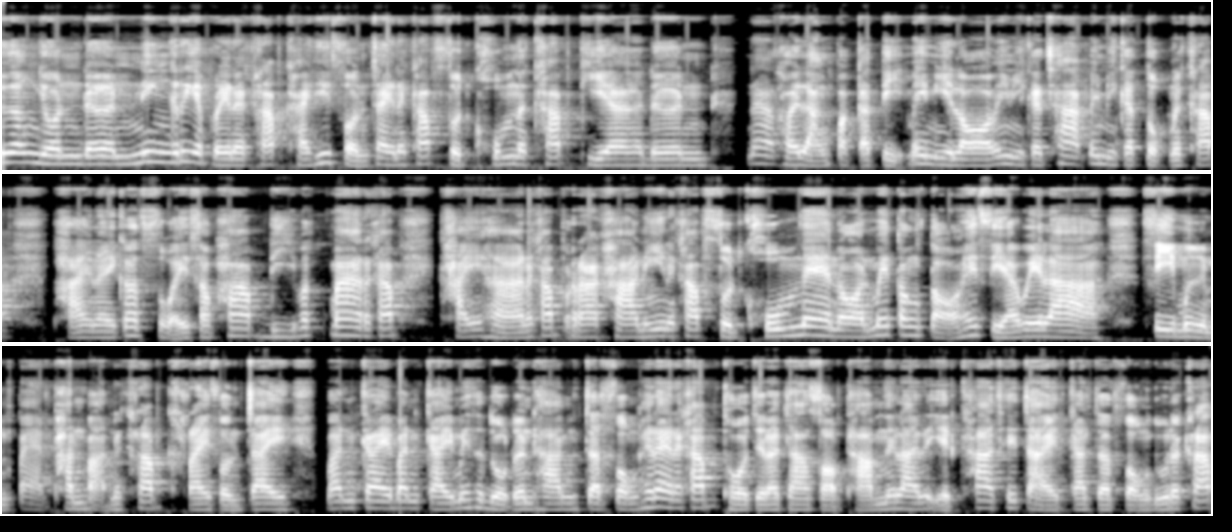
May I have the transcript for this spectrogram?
เครื่องยนต์เดินนิ่งเรียบเลยนะครับ ใครที่สนใจนะครับ สุดคุ้มนะครับ เกียร์เดินหน้าถอยหลังปกติ ไม่มีล้อไม่มีกระชากไม่มีกระตุกนะครับ ภายในก็สวยสภาพดีมากๆนะครับ ใครหานะครับ ราคานี้นะครับ สุดคุ้มแน่นอนไม่ต้องต่อให้เสียเวลา 48,000 บาทนะครับ ใครสนใจบ้านไกลบ้านไกลไม่สะดวกเดินทางจัดส่งให้ได้นะครับ โทรเจราจาสอบถามในรายละเอียดค่าใช้จ่ายการจัดส่งดูนะครับ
